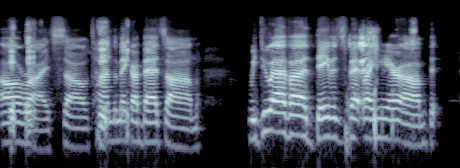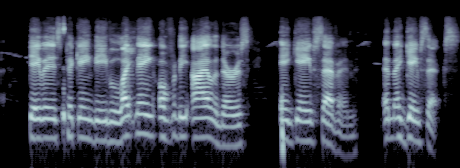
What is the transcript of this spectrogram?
All right, so time to make our bets. Um, we do have uh David's bet right here. Um, D- David is picking the Lightning over the Islanders in Game Seven, and then Game Six.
